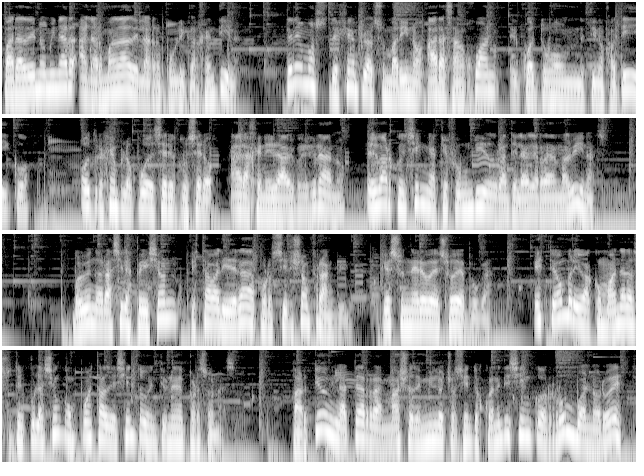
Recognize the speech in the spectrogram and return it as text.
para denominar a la Armada de la República Argentina. Tenemos de ejemplo al submarino ARA San Juan, el cual tuvo un destino fatídico. Otro ejemplo puede ser el crucero ARA General Belgrano, el barco insignia que fue hundido durante la Guerra de Malvinas. Volviendo ahora sí, la expedición estaba liderada por Sir John Franklin, que es un héroe de su época. Este hombre iba a comandar a su tripulación compuesta de 129 personas. Partió de Inglaterra en mayo de 1845 rumbo al noroeste,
